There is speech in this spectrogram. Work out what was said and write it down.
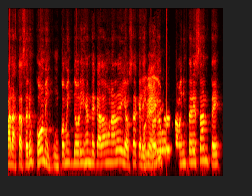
para hasta hacer un cómic, un cómic de origen de cada una de ellas. O sea que la historia está muy interesante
